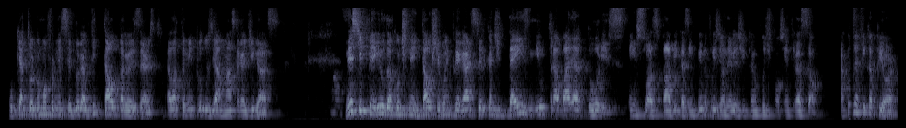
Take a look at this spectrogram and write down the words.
o que a tornou uma fornecedora vital para o exército. Ela também produzia máscara de gás. Neste período, a Continental chegou a empregar cerca de 10 mil trabalhadores em suas fábricas, incluindo prisioneiros de campos de concentração. A coisa fica pior.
